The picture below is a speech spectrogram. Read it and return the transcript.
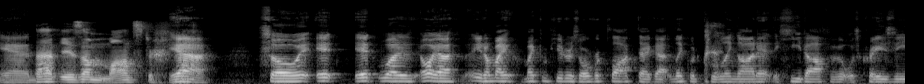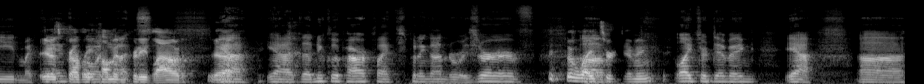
and That is a monster. yeah, so it, it it was oh yeah, you know my my computer's overclocked. I got liquid cooling on it. The heat off of it was crazy. And my It was probably humming nuts. pretty loud. Yeah. Yeah. yeah, The nuclear power plant is putting on the reserve. The lights Um, are dimming. lights are dimming. Yeah. Uh,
